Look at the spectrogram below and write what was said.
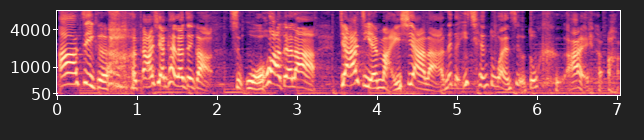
啊，这个 大家现在看到这个是我画的啦。加减买一下啦，那个一千多万是有多可爱啊！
